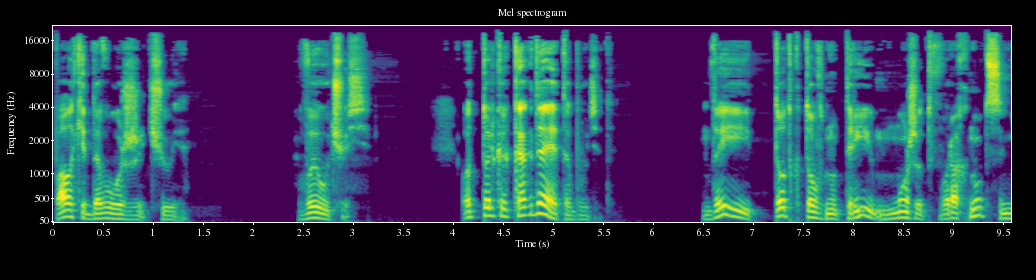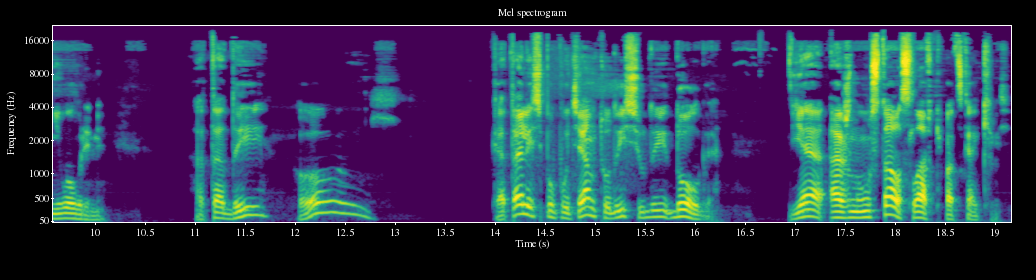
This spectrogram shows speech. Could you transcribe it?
палки да вожжи чуя. Выучусь. Вот только когда это будет? Да и тот, кто внутри, может ворохнуться не вовремя. А тады... Ой... Катались по путям туды-сюды долго. Я аж на устал с лавки подскакивать.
